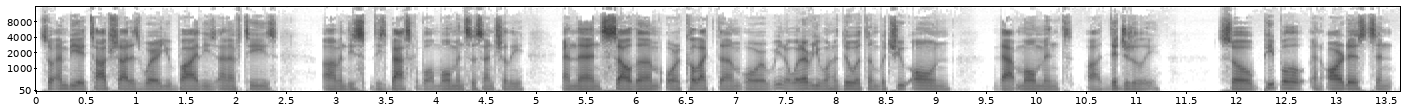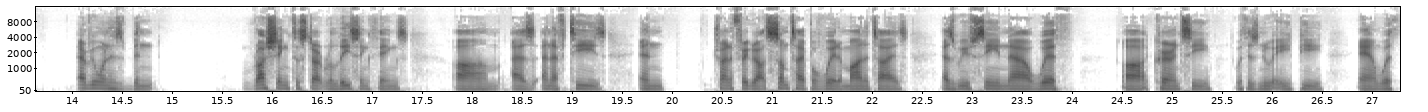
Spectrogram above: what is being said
So NBA Top Shot is where you buy these NFTs um, and these these basketball moments essentially, and then sell them or collect them or you know whatever you want to do with them, but you own that moment uh, digitally. So people and artists and everyone has been rushing to start releasing things um, as NFTs and trying to figure out some type of way to monetize, as we've seen now with uh, Curren$y with his new AP, and with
